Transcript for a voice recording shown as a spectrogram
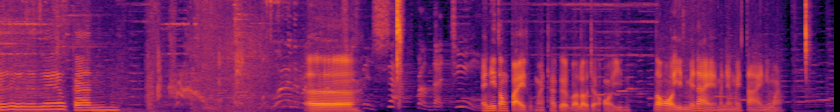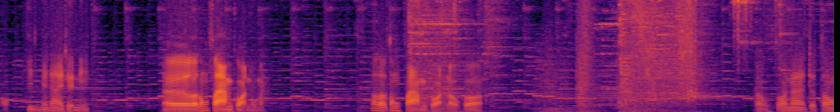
อแล้วกัน เอ่อไอ้นี่ต้องไปถูกไหม ถ้าเกิดว่าเราจะออิน เราออินไม่ได้ มันยังไม่ตายนี่หว่าออินไม่ได้เถิดนี้ เออเราต้องฟาร์มก่อนถูกไหมถ้าเราต้องฟาร์มก่อนเราก็ เราก็น่าจะต้อง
